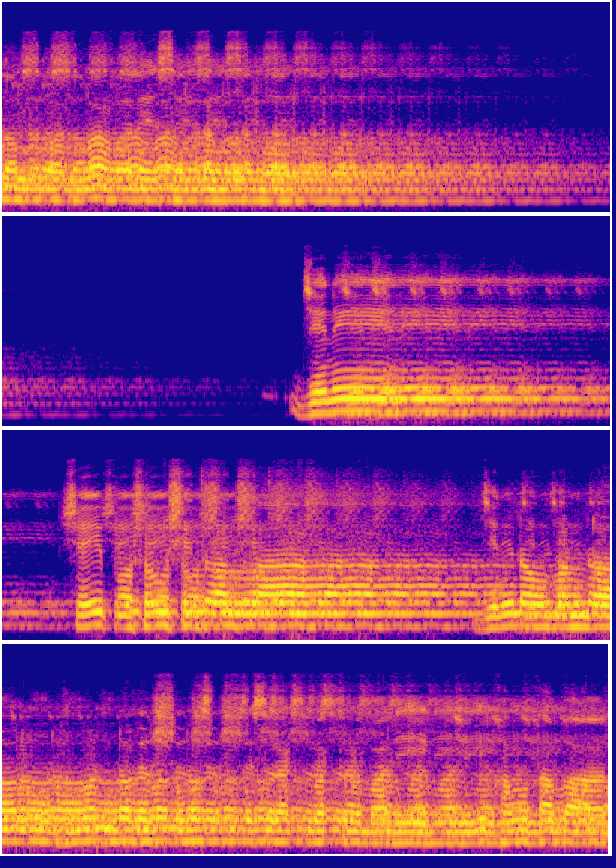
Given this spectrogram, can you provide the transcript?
সাল্লাল্লাহু আলাইহি উপর। যিনি সেই প্রশংসিত আল্লাহ, যিনি নবমণ্ডল ও ভূমণ্ডলের সমস্ত কিছুর একমাত্র মালিক, যিনি ক্ষমতাবান,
